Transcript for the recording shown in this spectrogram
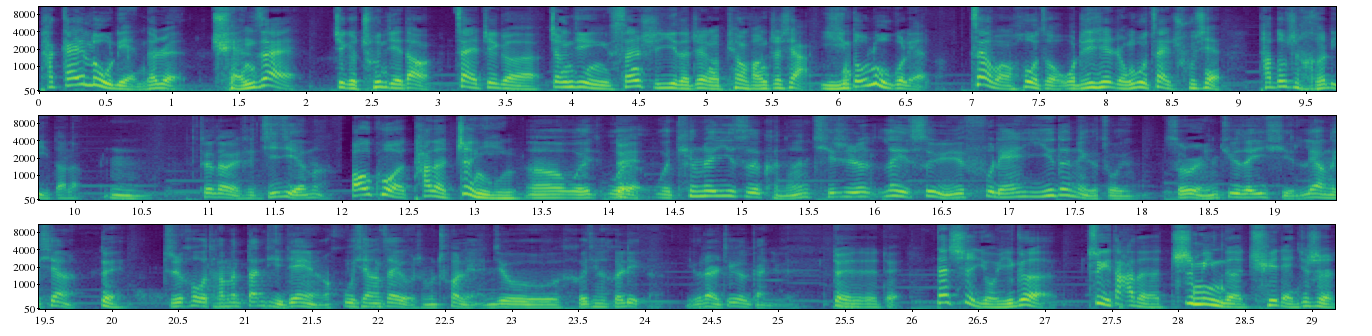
他该露脸的人全在这个春节档，在这个将近三十亿的这个票房之下，已经都露过脸了。再往后走，我的这些人物再出现，他都是合理的了。嗯，这倒也是集结嘛。包括他的阵营，呃，我我我听这意思，可能其实类似于复联一的那个作用，所有人聚在一起亮个相，对，之后他们单体电影互相再有什么串联，就合情合理了，有点这个感觉。对对对对，但是有一个最大的致命的缺点，就是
